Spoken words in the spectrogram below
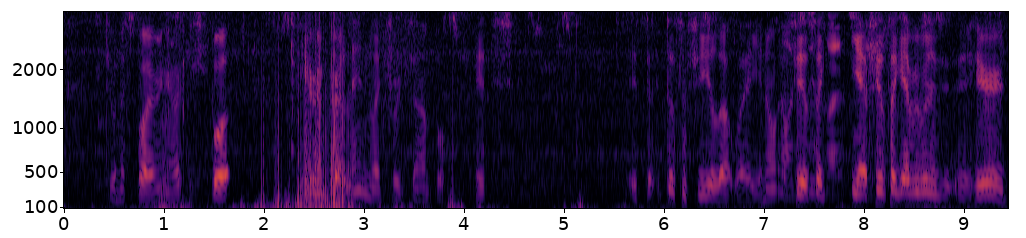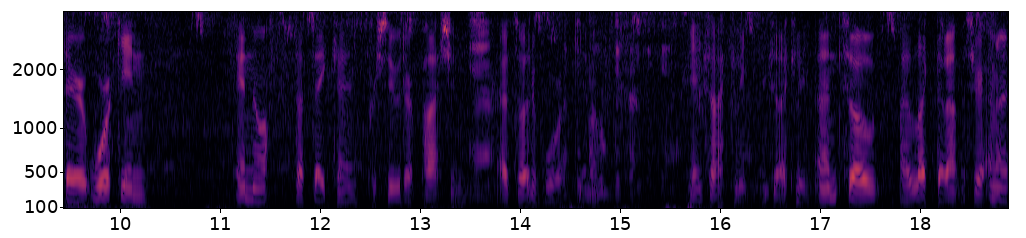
to an aspiring artist. But here in Berlin like for example it's it, it doesn't feel that way you know? No, it feels like yeah it feels like everybody's here they're working enough that they can pursue their passions Yeah. outside of work you know here. yeah, exactly, exactly. And so I like that atmosphere, and I,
